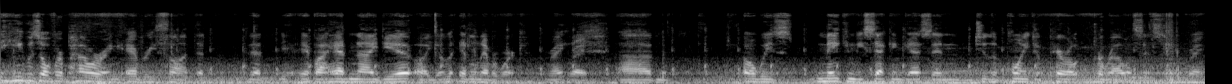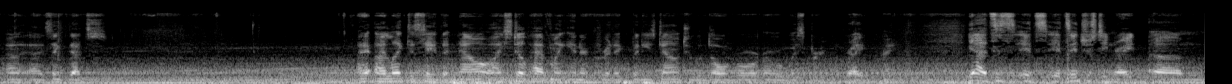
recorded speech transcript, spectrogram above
he was overpowering every thought that that if I had an idea, oh, it'll never work, right? Right. Um, always making me second guess and to the point of paral- paralysis. Right. I, I think that's. I, I like to say that now I still have my inner critic, but he's down to a dull roar or a whisper. Right. Right. Yeah, it's it's it's interesting, right? Um,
